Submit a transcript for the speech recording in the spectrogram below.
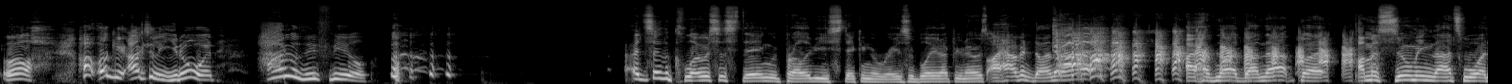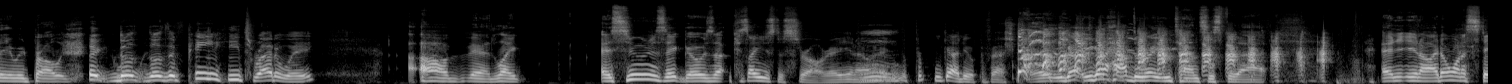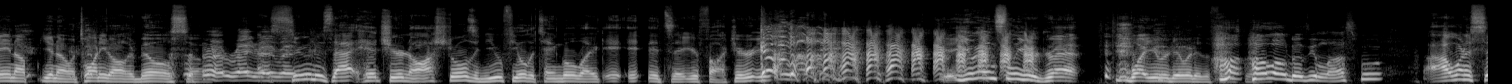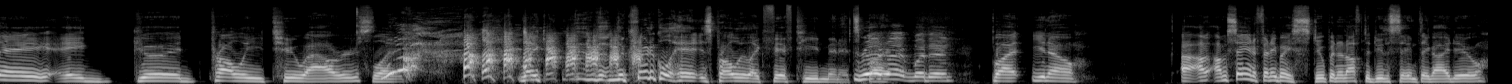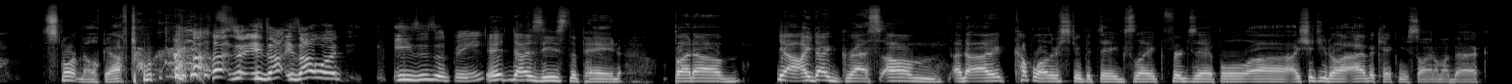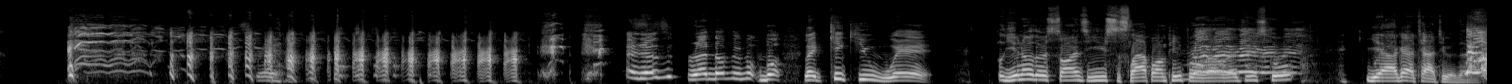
Well, oh, How, okay, actually, you know what? How does it feel? I'd say the closest thing would probably be sticking a razor blade up your nose. I haven't done that. I have not done that, but I'm assuming that's what it would probably. Like, does, does the pain hit right away? Oh man, like as soon as it goes up, because I used a straw, right? You know, and mm. you gotta do it professionally. Right? You got you gotta have the right utensils for that. And you know, I don't want to stain up, you know, a twenty dollar bill. So Right, right, as right. soon as that hits your nostrils and you feel the tingle, like it, it, it's it. You're fucked. You're, you you instantly regret what you were doing in the first How, place. how long does it last for? I want to say a good probably two hours. Like, like the, the critical hit is probably like 15 minutes. Right, but, right, but then. but you know, uh, I'm saying if anybody's stupid enough to do the same thing I do, snort milk afterward. So is that is that what eases the pain? it does ease the pain, but um. Yeah, I digress. Um, a, a couple other stupid things, like for example, uh, I should you not, I have a kick me sign on my back. And just random people, but like kick you where? You know those signs you used to slap on people in Right, right, elementary right, right, school? Yeah, I got a tattoo of that.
